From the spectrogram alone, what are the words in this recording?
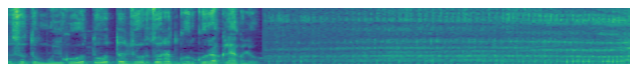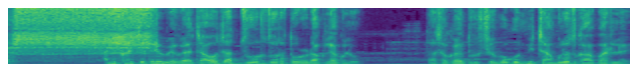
तसं तो मुलगो होतो तो जोर जोरात घुरघुराक लागलो. आणि खायच्या तरी वेगळ्याच्या आवाजात जोर जोरात ओरडाक लागलो. त्या सगळं दृश्य बघून मी चांगलोच घाबरलोय.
